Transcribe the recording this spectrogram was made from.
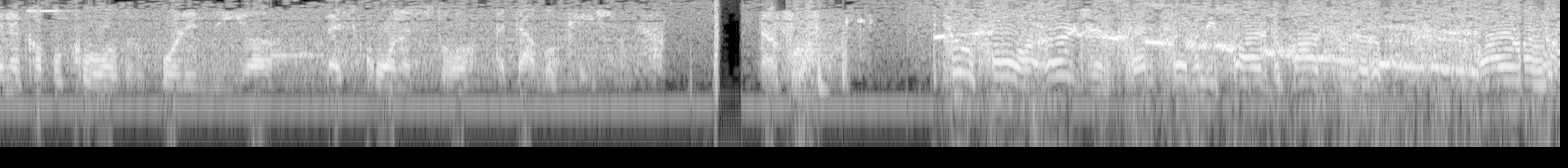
and a couple calls and reported the uh, best corner store at that location. Now, four. Two four urgent, 1075 to Boston to fire on the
